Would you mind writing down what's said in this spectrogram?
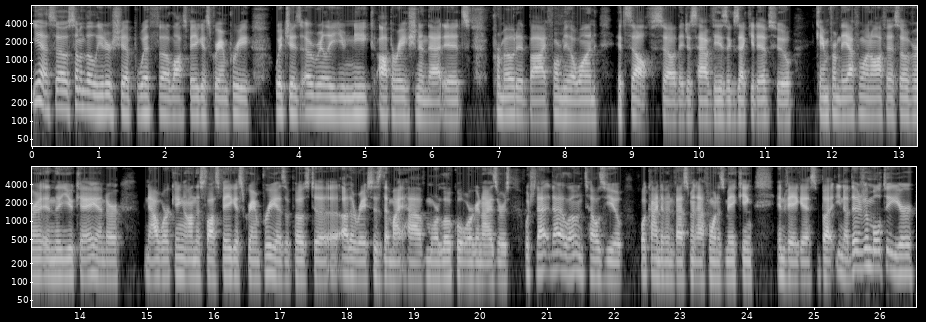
Yeah, so some of the leadership with the Las Vegas Grand Prix, which is a really unique operation in that it's promoted by Formula One itself. So they just have these executives who came from the F1 office over in the UK and are now working on this Las Vegas Grand Prix as opposed to uh, other races that might have more local organizers, which that, that alone tells you what kind of investment F1 is making in Vegas. But, you know, there's a multi year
